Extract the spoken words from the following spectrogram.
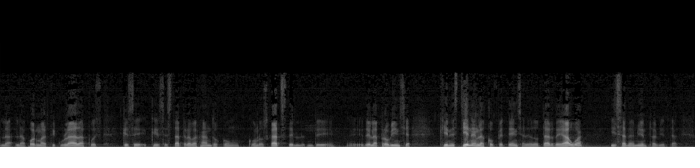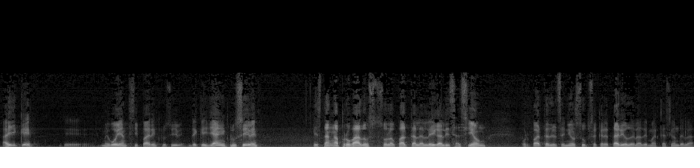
la, la forma articulada, pues que se, que se está trabajando con, con los GATS de, eh, de, la provincia, quienes tienen la competencia de dotar de agua y saneamiento ambiental. Ahí que eh, me voy a anticipar inclusive de que ya inclusive están aprobados, solo falta la legalización por parte del señor subsecretario de la demarcación de la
